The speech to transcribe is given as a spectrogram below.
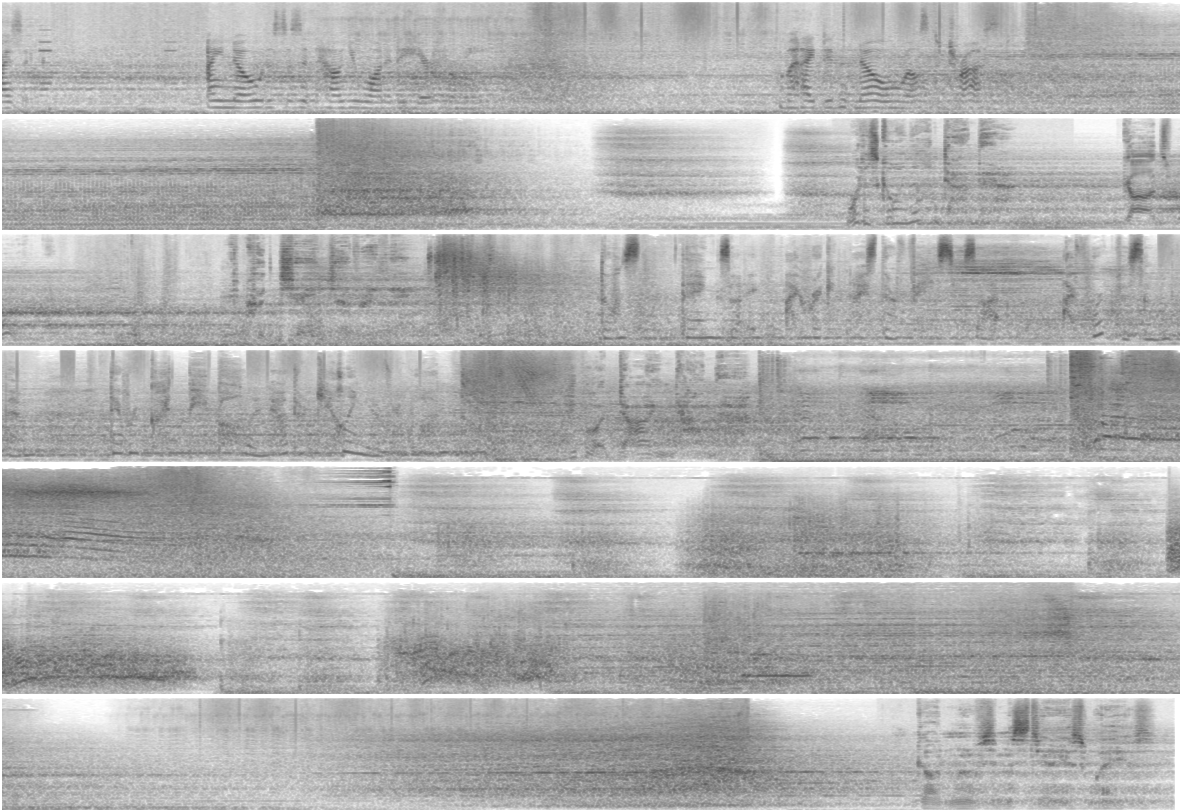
I know this isn't how you wanted to hear from me. But I didn't know who else to trust. What is going on down there? God's work. It could change everything. Those things, I, I recognize their faces. I, I've worked with some of them. In mysterious ways.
